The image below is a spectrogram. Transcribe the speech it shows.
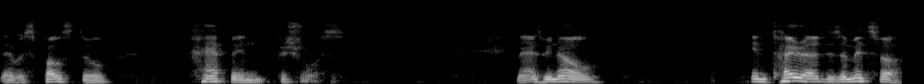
that was supposed to happen for Shavuos? Now, as we know, in Torah there's a mitzvah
